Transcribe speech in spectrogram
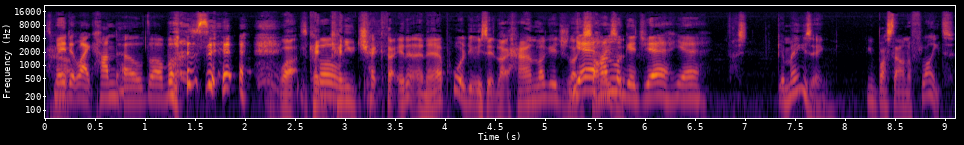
it's made it like handheld almost. Well, can, cool. can you check that in at an airport? Is it like hand luggage? Like yeah, hand of- luggage. Yeah, yeah. That's amazing. You can bust out on a flight.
